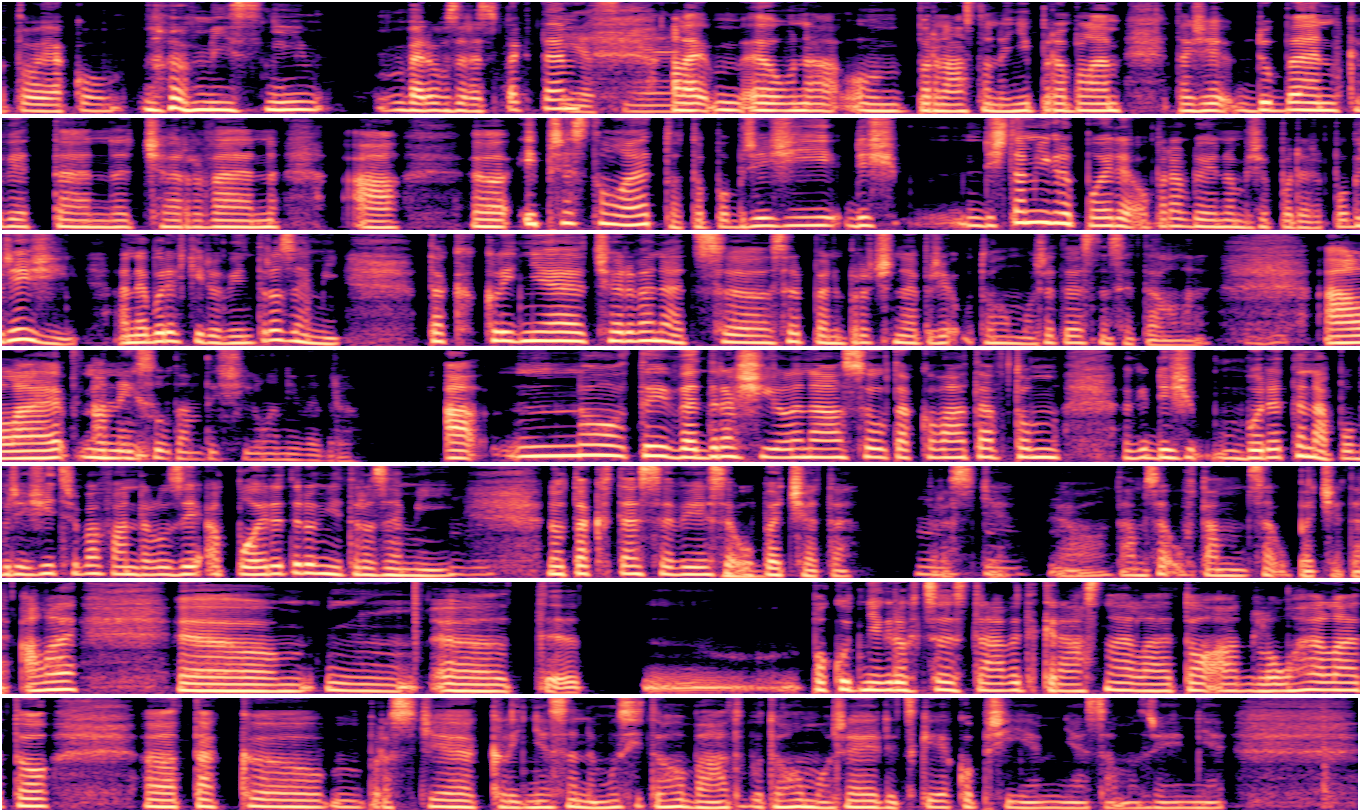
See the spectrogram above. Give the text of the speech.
to jako místní berou s respektem, Jasně. ale una, um, pro nás to není problém, takže duben, květen, červen a uh, i přes to léto, to pobřeží, když, když tam někdo pojede opravdu jenom, že pojede pobřeží a nebude chtít do vnitrozemí, tak klidně červenec, srpen, proč ne, protože u toho moře to je snesitelné. Mhm. Ale, a nejsou tam ty šílený vedra. A no, ty vedra šílená jsou taková ta v tom, když budete na pobřeží třeba v Andaluzii a pojedete do vnitrozemí, mm. no tak v té Sevě se mm. upečete. Prostě, mm. jo, tam se, tam se upečete. Ale uh, uh, t, pokud někdo chce strávit krásné léto a dlouhé léto, eh, tak eh, prostě klidně se nemusí toho bát, u toho moře je vždycky jako příjemně samozřejmě.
